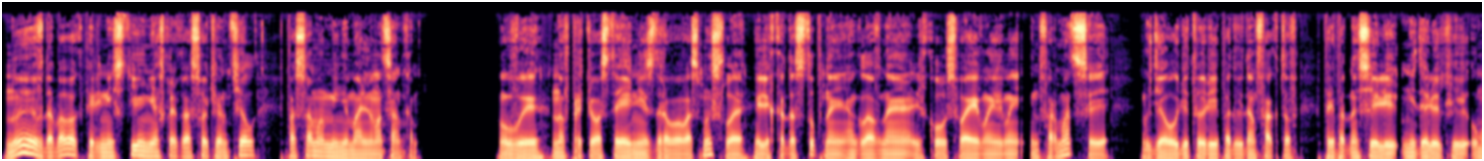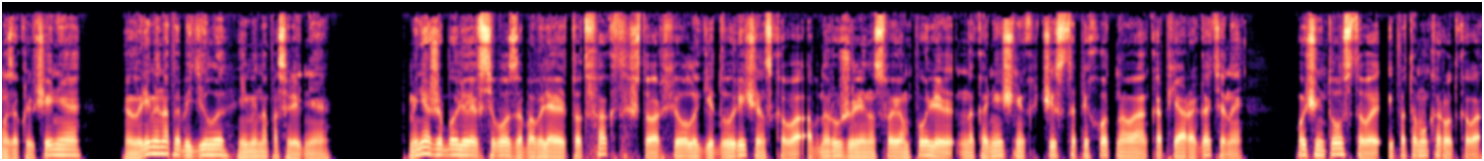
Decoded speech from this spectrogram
Ну и вдобавок перенести несколько сотен тел по самым минимальным оценкам. Увы, но в противостоянии здравого смысла и легкодоступной, а главное, легко усваиваемой информации, где аудитории под видом фактов преподносили недалекие умозаключения, Временно победила именно последняя. Меня же более всего забавляет тот факт, что археологи Двуреченского обнаружили на своем поле наконечник чисто пехотного копья рогатины, очень толстого и потому короткого.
